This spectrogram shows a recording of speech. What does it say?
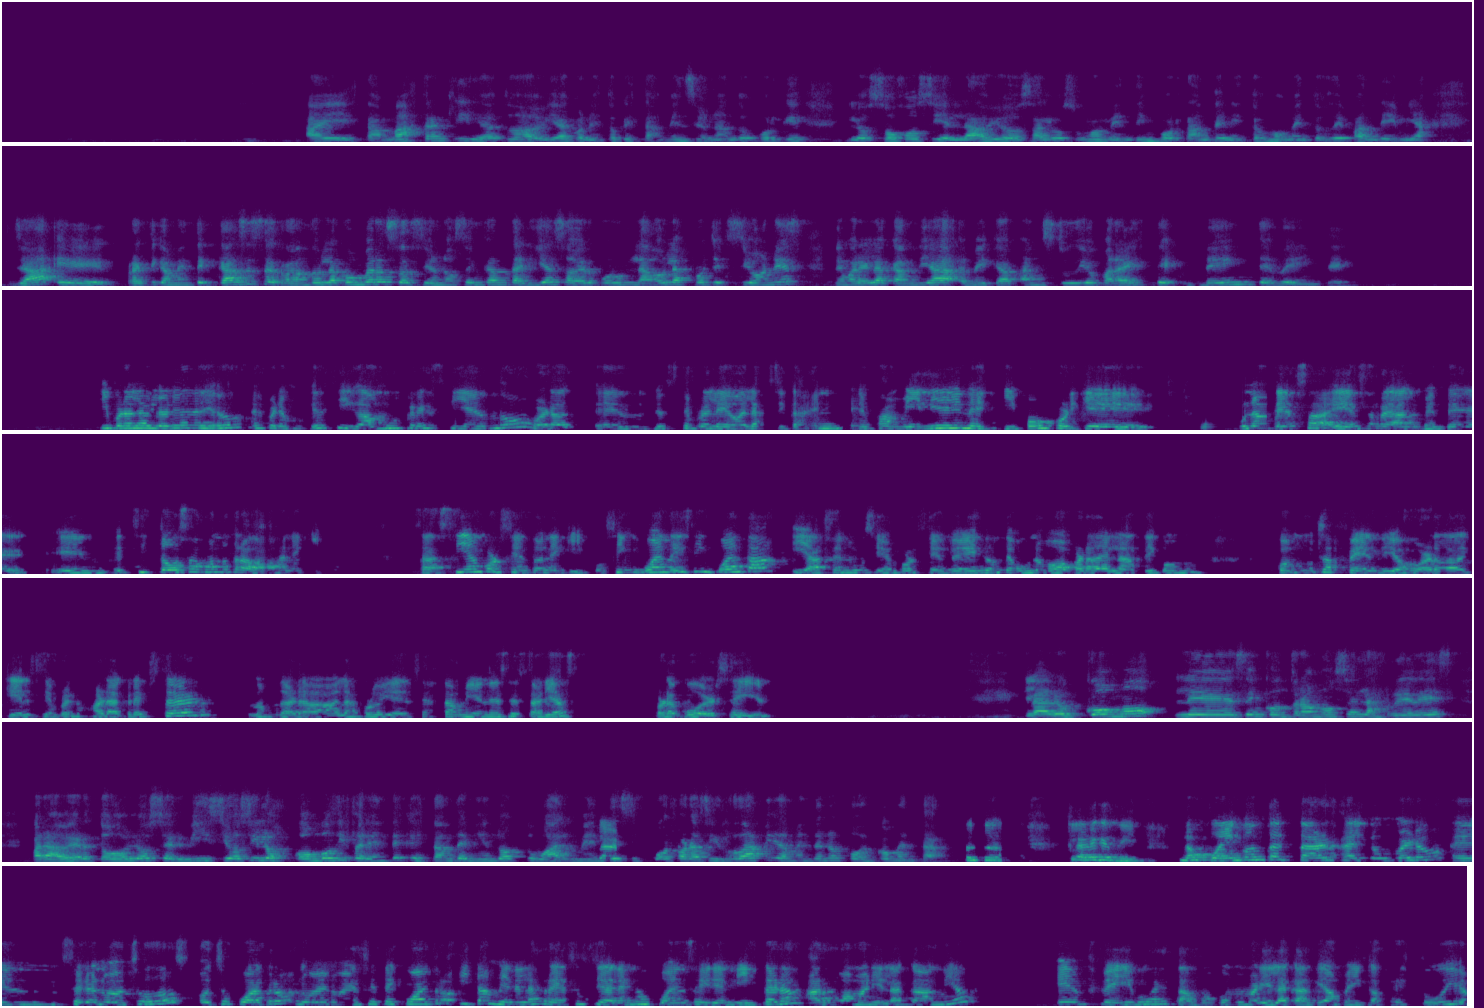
Ahí está, más tranquilidad todavía con esto que estás mencionando, porque los ojos y el labio es algo sumamente importante en estos momentos de pandemia. Ya eh, prácticamente casi cerrando la conversación, nos encantaría saber, por un lado, las proyecciones de Mariela Candia Makeup and Studio para este 2020. Y para la gloria de Dios, esperemos que sigamos creciendo. ¿verdad? yo siempre leo a las chicas en, en familia y en equipo porque una empresa es realmente eh, exitosa cuando trabaja en equipo. O sea, 100% en equipo, 50 y 50 y hacen un 100%. Es donde uno va para adelante y con, con mucha fe en Dios, ¿verdad? Que Él siempre nos hará crecer, nos dará las providencias también necesarias para poder seguir. Claro, ¿cómo les encontramos en las redes para ver todos los servicios y los combos diferentes que están teniendo actualmente. Si por favor, así rápidamente nos pueden comentar. Claro que sí. Nos pueden contactar al número en 0982-849974 y también en las redes sociales nos pueden seguir en Instagram, arroba Mariela Candia. En Facebook estamos como Mariela Candia Makeup Studio.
